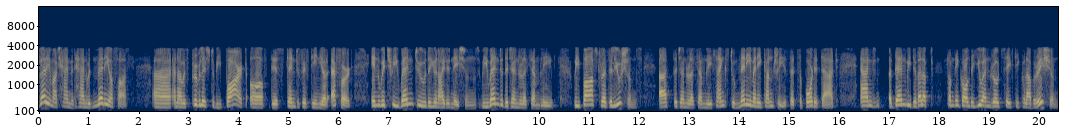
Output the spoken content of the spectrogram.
very much hand in hand with many of us, uh, and I was privileged to be part of this 10 to 15 year effort in which we went to the United Nations, we went to the General Assembly, we passed resolutions at the General Assembly thanks to many, many countries that supported that, and then we developed something called the UN Road Safety Collaboration,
